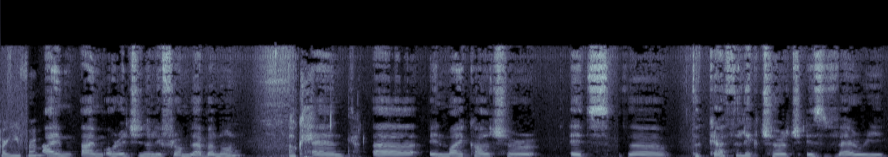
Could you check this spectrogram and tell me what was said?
are you from? I'm I'm originally from Lebanon. Okay. And uh, in my culture, it's the the Catholic Church is very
